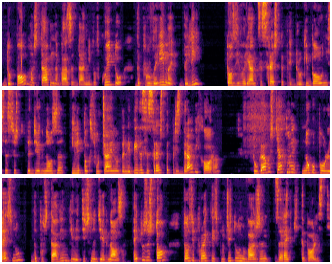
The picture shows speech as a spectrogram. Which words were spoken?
до по-масштабна база данни, в които да провериме дали този вариант се среща при други болни със същата диагноза или пък случайно да не би да се среща при здрави хора, тогава щяхме много по-лесно да поставим генетична диагноза. Ето защо този проект е изключително важен за редките болести.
